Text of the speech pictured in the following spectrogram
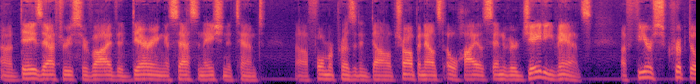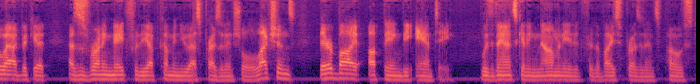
Uh, days after he survived a daring assassination attempt, uh, former President Donald Trump announced Ohio Senator J.D. Vance, a fierce crypto advocate, as his running mate for the upcoming U.S. presidential elections, thereby upping the ante. With Vance getting nominated for the vice president's post,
